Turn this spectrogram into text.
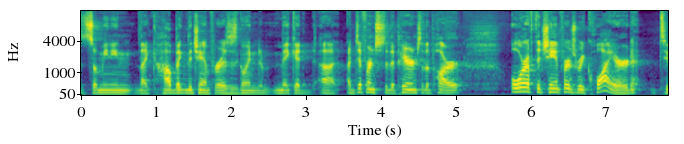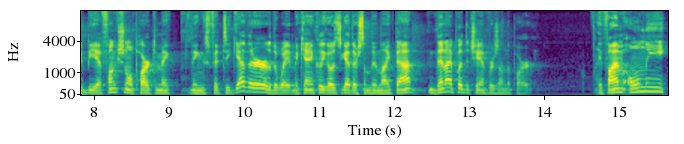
so meaning like how big the chamfer is is going to make a, uh, a difference to the appearance of the part, or if the chamfer is required to be a functional part to make things fit together or the way it mechanically goes together, something like that, then I put the chamfers on the part. If I'm only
